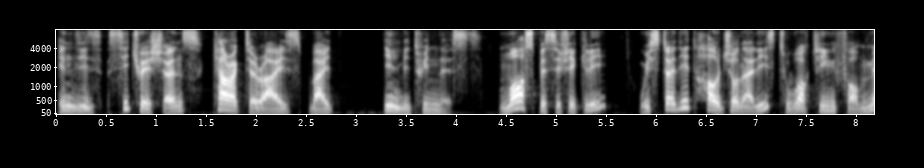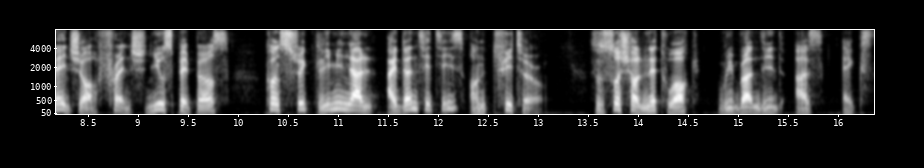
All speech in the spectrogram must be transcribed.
in these situations characterized by in betweenness. More specifically, we studied how journalists working for major French newspapers construct liminal identities on Twitter, the social network rebranded as X.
